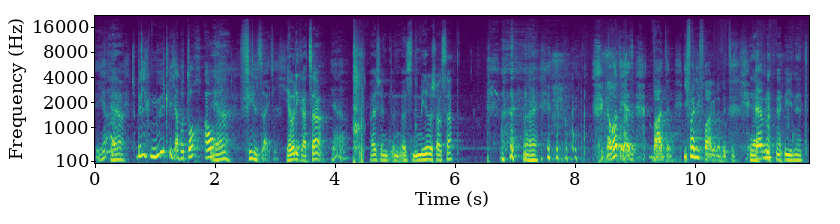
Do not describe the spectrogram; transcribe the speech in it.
Ja, Ja. so ein bisschen gemütlich, aber doch auch Ja. vielseitig. Ja, wollte ich gerade sagen. Ja. Weißt du, und, und aus mir ist was satt. Karotte, also, Wahnsinn. Ich fand die Frage nur witzig. ja, Ähm, ich nicht.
